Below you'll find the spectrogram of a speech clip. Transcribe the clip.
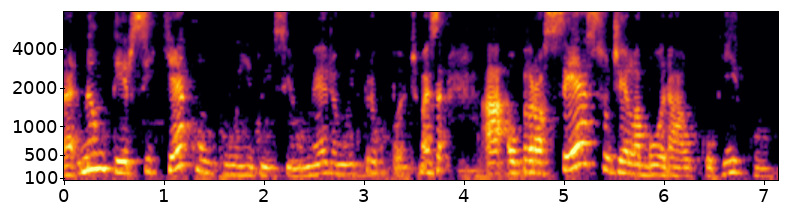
uh, não ter sequer concluído o ensino médio é muito preocupante. Mas a, a, o processo de elaborar o currículo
